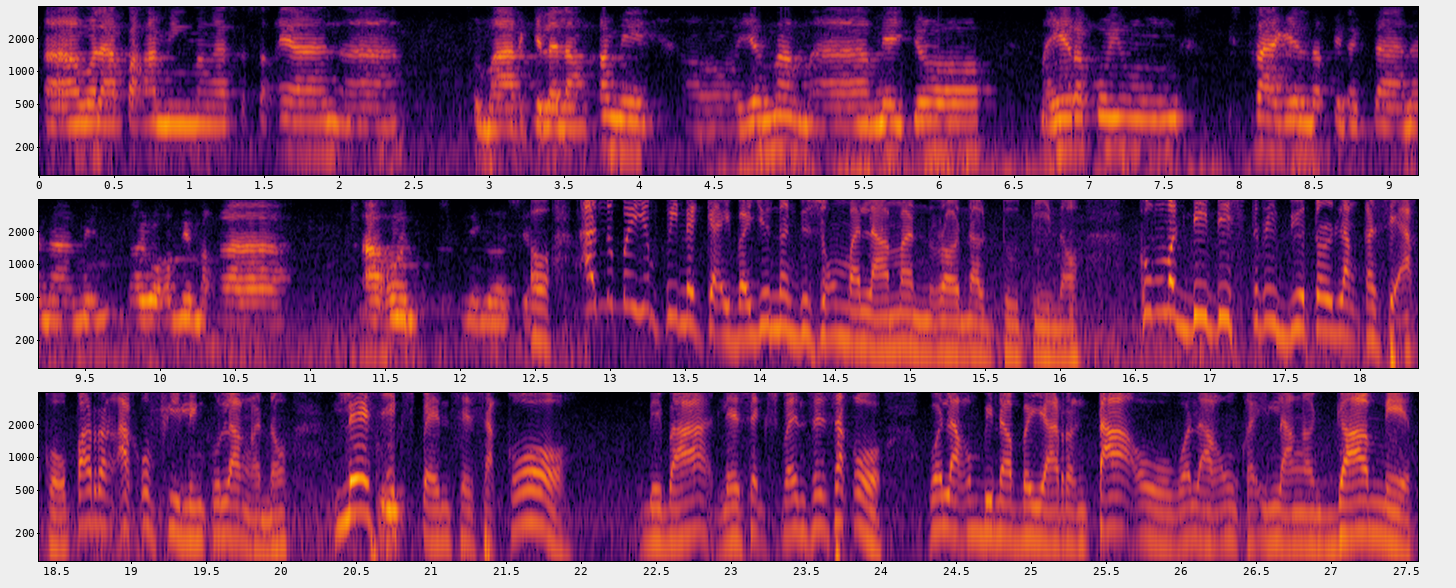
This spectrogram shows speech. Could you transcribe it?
Ah, wala pa kaming mga sasakyan. Uh, sumarkila lang kami. Oh, yun, ma'am. Ah, medyo mahirap po yung struggle na pinagdaanan namin bago kami maka-ahon sa negosyo. Oh, ano ba yung pinagkaiba? Yun ang gusto kong malaman, Ronald Tutino. Kung magdi-distributor lang kasi ako, parang ako feeling ko lang ano, less expenses ako. 'Di ba? Less expenses ako. Wala akong binabayarang tao, wala akong kailangang gamit.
